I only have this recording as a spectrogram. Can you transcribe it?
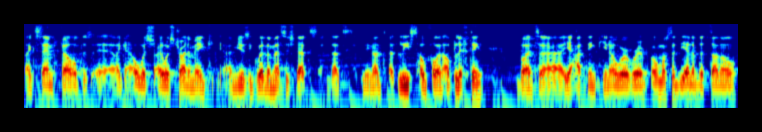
like Sam Feldt is uh, like I always I always try to make uh, music with a message that's that's you know at least hopeful and uplifting. But uh, yeah, I think you know we're we're almost at the end of the tunnel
